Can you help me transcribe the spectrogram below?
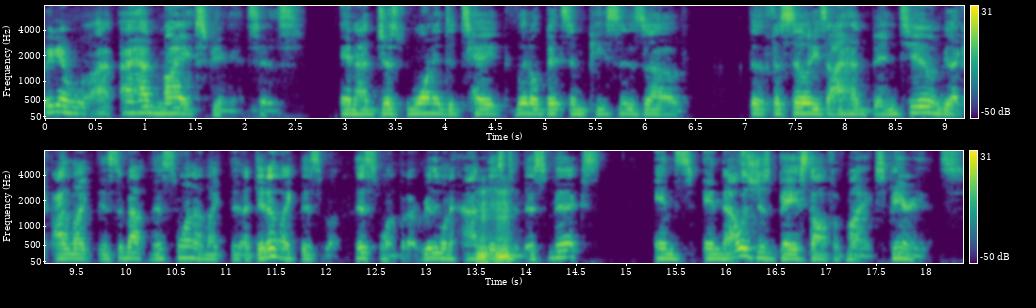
you know I, I had my experiences, and I just wanted to take little bits and pieces of the facilities I had been to and be like, I like this about this one. I like that. I didn't like this about this one, but I really want to add mm-hmm. this to this mix. And, and that was just based off of my experience.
